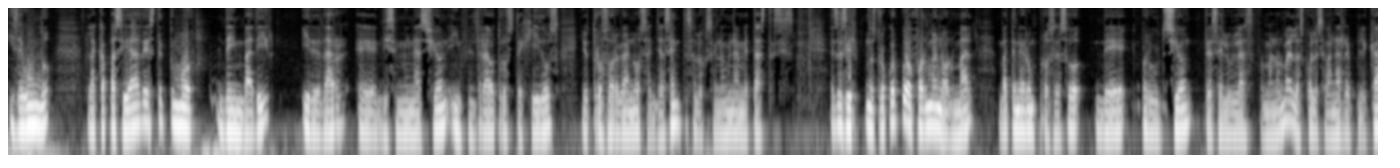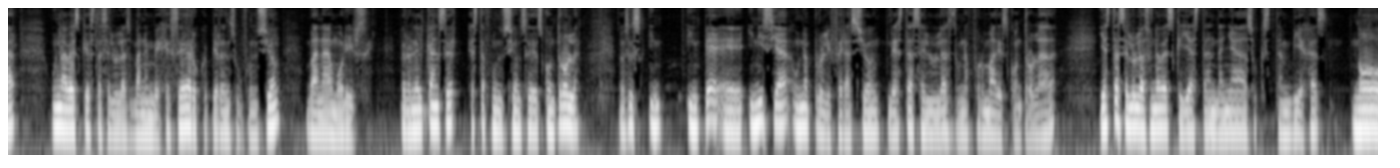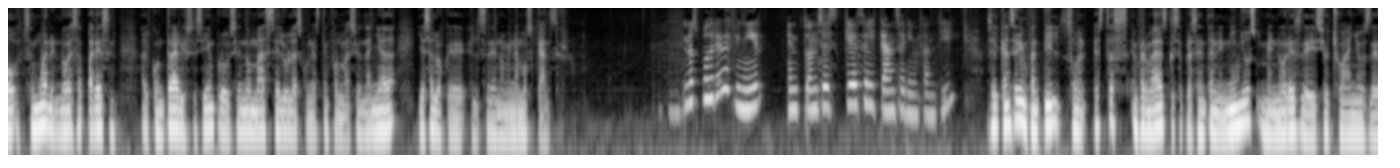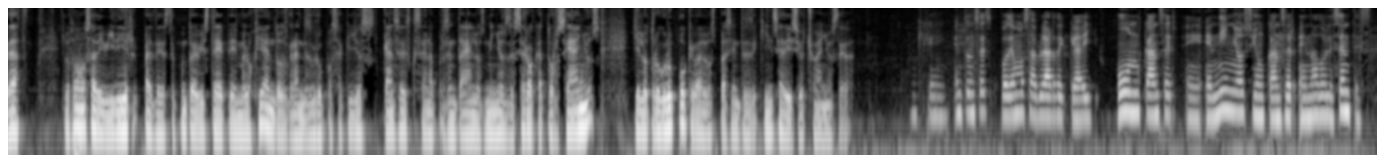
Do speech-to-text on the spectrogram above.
Y segundo, la capacidad de este tumor de invadir y de dar eh, diseminación e infiltrar otros tejidos y otros órganos adyacentes a lo que se denomina metástasis. Es decir, nuestro cuerpo de forma normal va a tener un proceso de producción de células de forma normal, las cuales se van a replicar. Una vez que estas células van a envejecer o que pierden su función, van a morirse pero en el cáncer esta función se descontrola. Entonces eh, inicia una proliferación de estas células de una forma descontrolada y estas células una vez que ya están dañadas o que están viejas no se mueren, no desaparecen, al contrario, se siguen produciendo más células con esta información dañada y es a lo que se denominamos cáncer. ¿Nos podría definir entonces qué es el cáncer infantil? el cáncer infantil son estas enfermedades que se presentan en niños menores de 18 años de edad. Los vamos a dividir desde este punto de vista de epidemiología en dos grandes grupos, aquellos cánceres que se van a presentar en los niños de 0 a 14 años y el otro grupo que va a los pacientes de 15 a 18 años de edad. Okay. Entonces podemos hablar de que hay un cáncer eh, en niños y un cáncer en adolescentes.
